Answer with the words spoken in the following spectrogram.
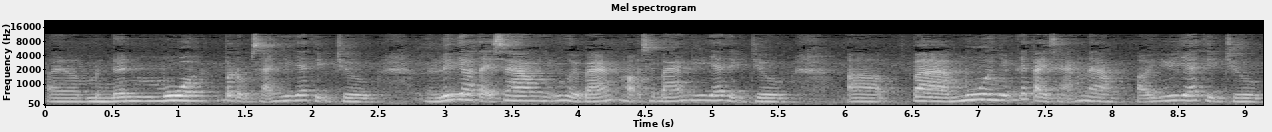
À, mình nên mua bất động sản dưới giá thị trường. À, lý do tại sao những người bán họ sẽ bán dưới giá thị trường? À, và mua những cái tài sản nào ở dưới giá thị trường?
